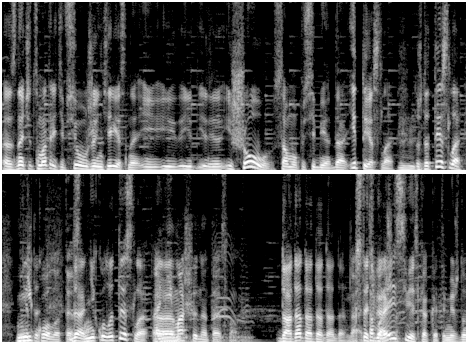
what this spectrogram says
Э, Значит, смотрите, все уже интересно. И, и- и- и шоу само по себе, да, и Тесла. Мгм. Потому что Тесла... не- Никола Тесла. Да, Никола Тесла. а не эм, машина Тесла. Да, да, да, да, да, да. Да, Кстати говоря, есть связь какая-то между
